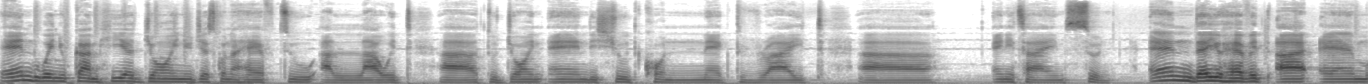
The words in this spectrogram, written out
And when you come here, join, you're just gonna have to allow it uh, to join and it should connect right uh, anytime soon. And there you have it. I am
